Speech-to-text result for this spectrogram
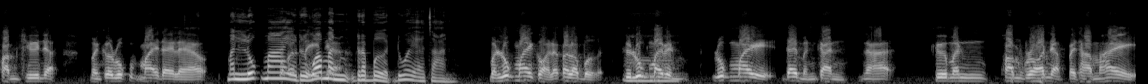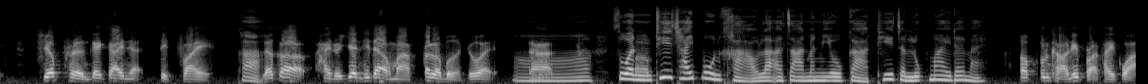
ความชื้นเนี่ย มันก็ลุกไหม้ได้แล้ว มันลุกไหม้ปกติหรือว่ามันเนี่ยระเบิดด้วยอาจารย์ มันลุกไหม้ก่อนแล้วก็ระเบิด คือลุกไหม้เป็นลุกไหม้ได้เหมือนกันนะฮะคือมันความร้อนเนี่ยไปทำให้เชื้อเพลิงใกล้ๆเนี่ย ติดไฟค่ะแล้วก็ไฮโดรเจนที่ได้ออกมาก็ระเบิดด้วยอ๋อนะฮะส่วนเอ่อที่ใช้ปูนขาวละอาจารย์มันมีโอกาสที่จะลุกไหม้ได้ไหมเออปูนขาวนี่ปลอดภัยกว่า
